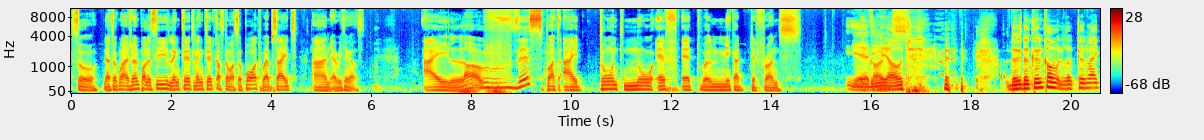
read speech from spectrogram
So network management policy, linked it, linked it, customer support, website, and everything else. I love this, but I don't know if it will make a difference. Yeah, the layout. the the could come the could like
